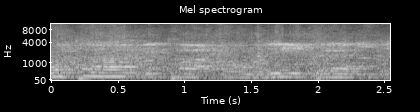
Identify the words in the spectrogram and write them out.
water, it can read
